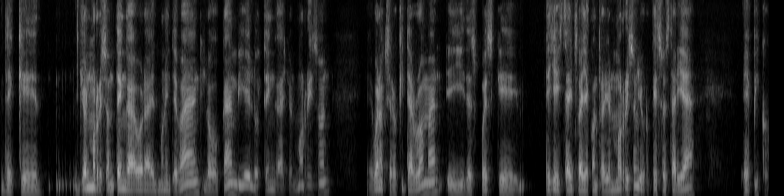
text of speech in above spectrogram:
de que John Morrison tenga ahora el Money the Bank, lo cambie, lo tenga John Morrison, eh, bueno, que se lo quita Roman y después que AJ Styles vaya contra John Morrison, yo creo que eso estaría épico.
